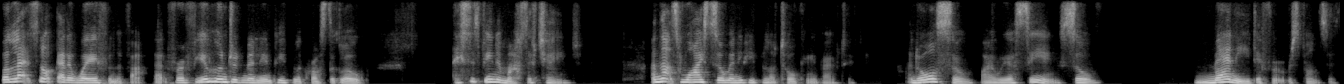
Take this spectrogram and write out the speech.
But let's not get away from the fact that for a few hundred million people across the globe, this has been a massive change. And that's why so many people are talking about it. And also why we are seeing so many different responses.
